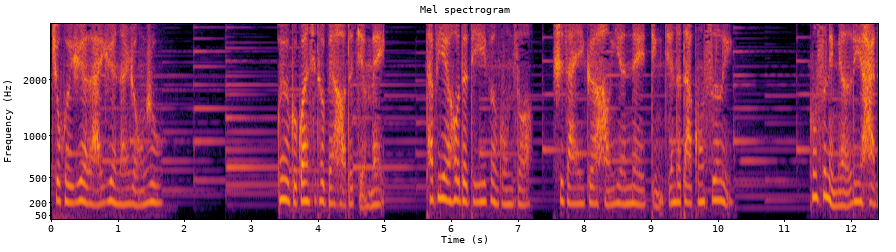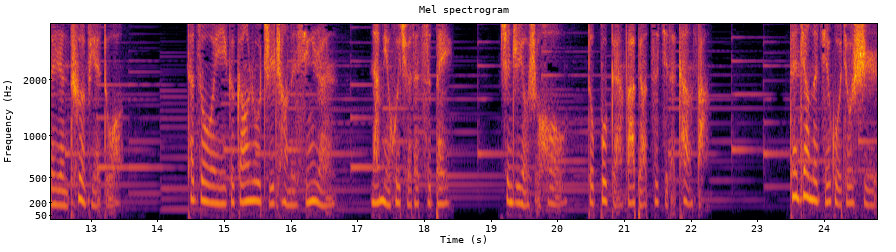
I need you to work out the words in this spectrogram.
就会越来越难融入。我有个关系特别好的姐妹，她毕业后的第一份工作是在一个行业内顶尖的大公司里。公司里面厉害的人特别多，她作为一个刚入职场的新人，难免会觉得自卑，甚至有时候都不敢发表自己的看法。但这样的结果就是，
